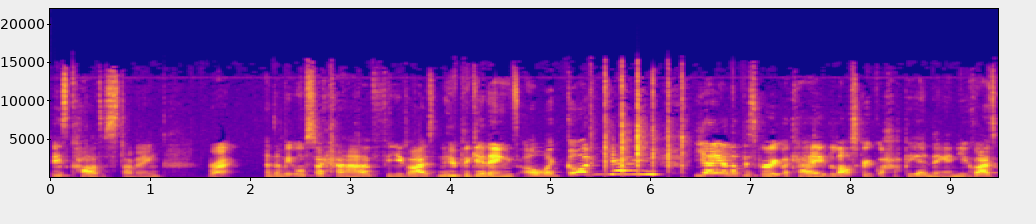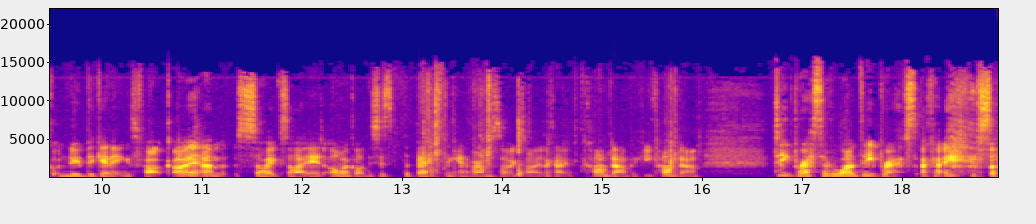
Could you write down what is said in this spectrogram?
These cards are stunning. Right, And then we also have, for you guys, New Beginnings. Oh my god, yay! Yay, I love this group. Okay, the last group got Happy Ending and you guys got New Beginnings. Fuck, I am so excited. Oh my god, this is the best thing ever. I'm so excited. Okay, calm down, Vicky, calm down. Deep breaths, everyone, deep breaths. Okay, so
